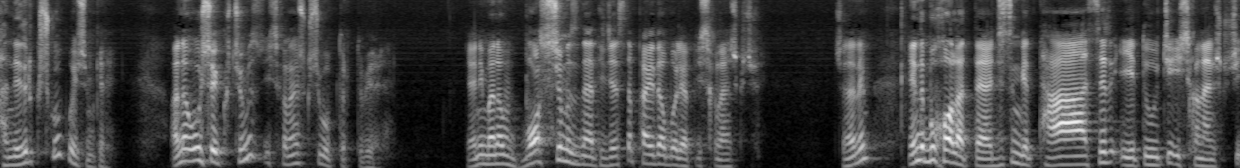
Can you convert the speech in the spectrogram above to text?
qandaydir kuch qo'yib qo'yishim kerak. Ana o'sha kuchimiz ishqalanish kuchi bo'lib turibdi bu yerda. Ya'ni mana bu bosishimiz natijasida paydo bo'lyapti ishqalanish kuchi. Tushunarlimi? Endi bu holatda jismga ta'sir etuvchi ishqalanish kuchi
